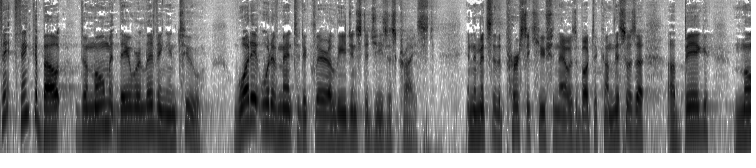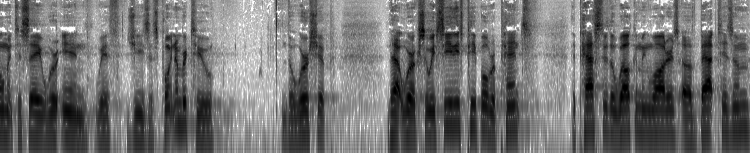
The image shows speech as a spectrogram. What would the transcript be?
Th- think about the moment they were living in, too what it would have meant to declare allegiance to Jesus Christ in the midst of the persecution that was about to come. This was a, a big moment to say, We're in with Jesus. Point number two the worship that works. So we see these people repent, they pass through the welcoming waters of baptism.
